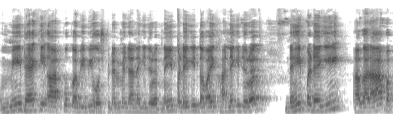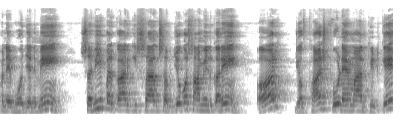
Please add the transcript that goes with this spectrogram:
उम्मीद है कि आपको कभी भी हॉस्पिटल में जाने की ज़रूरत नहीं पड़ेगी, दवाई खाने की ज़रूरत नहीं पड़ेगी। अगर आप अपने भोजन में सभी प्रकार की साग सब्जियों को शामिल करें और जो फास्ट फ़ूड है मार्केट के,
